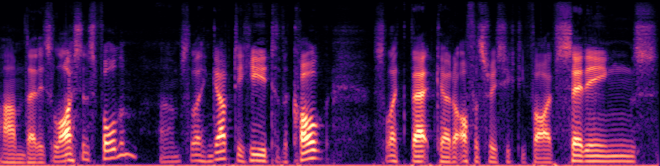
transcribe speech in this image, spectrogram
um, that is licensed for them. Um, so they can go up to here to the cog, select that, go to Office 365 settings,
